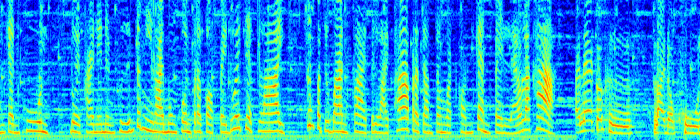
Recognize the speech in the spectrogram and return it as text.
นแก่นคูนโดยภายในหนึ่งพื้นจะมีลายมงคลประกอบไปด้วย 7 ลาย ซึ่งปัจจุบันกลายเป็นลายผ้าประจำจังหวัดขอนแก่นไปแล้วล่ะค่ะลายแรกก็คือลายดอกคูณ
